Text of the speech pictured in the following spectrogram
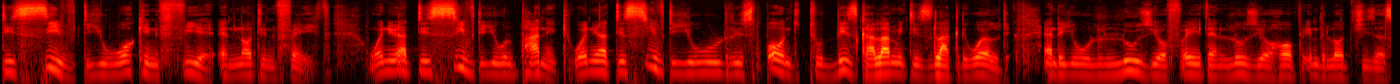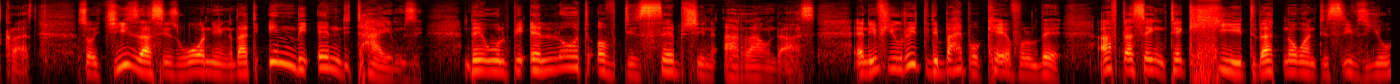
deceived, you walk in fear and not in faith. When you are deceived, you will panic. When you are deceived, you will respond to these calamities like the world, and you will lose your faith and lose your hope in the Lord Jesus Christ. So Jesus is warning that in the end times, there will be a lot of deception around us. And if you read the Bible careful there, after saying, Take heed that no one deceives you,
